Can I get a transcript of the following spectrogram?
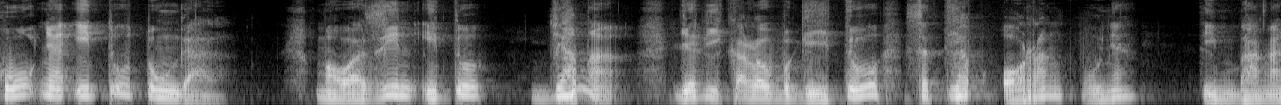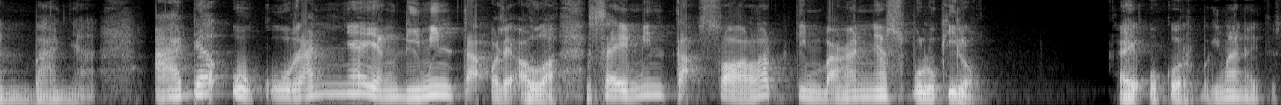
Hu-nya itu tunggal. Mawazin itu jama. Jadi kalau begitu setiap orang punya timbangan banyak. Ada ukurannya yang diminta oleh Allah. Saya minta sholat timbangannya 10 kilo. Ayo ukur bagaimana itu?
